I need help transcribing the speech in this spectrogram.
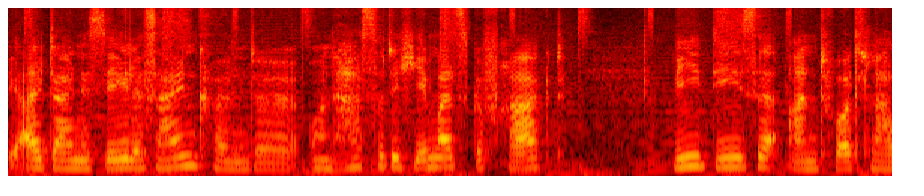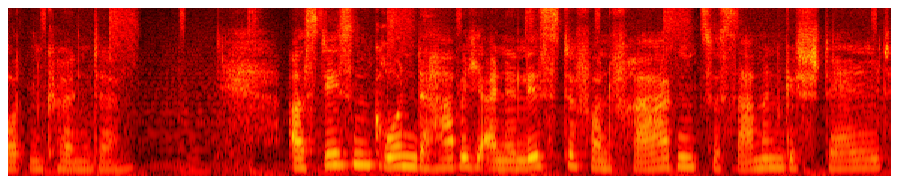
wie alt deine Seele sein könnte? Und hast du dich jemals gefragt, wie diese Antwort lauten könnte? Aus diesem Grunde habe ich eine Liste von Fragen zusammengestellt,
